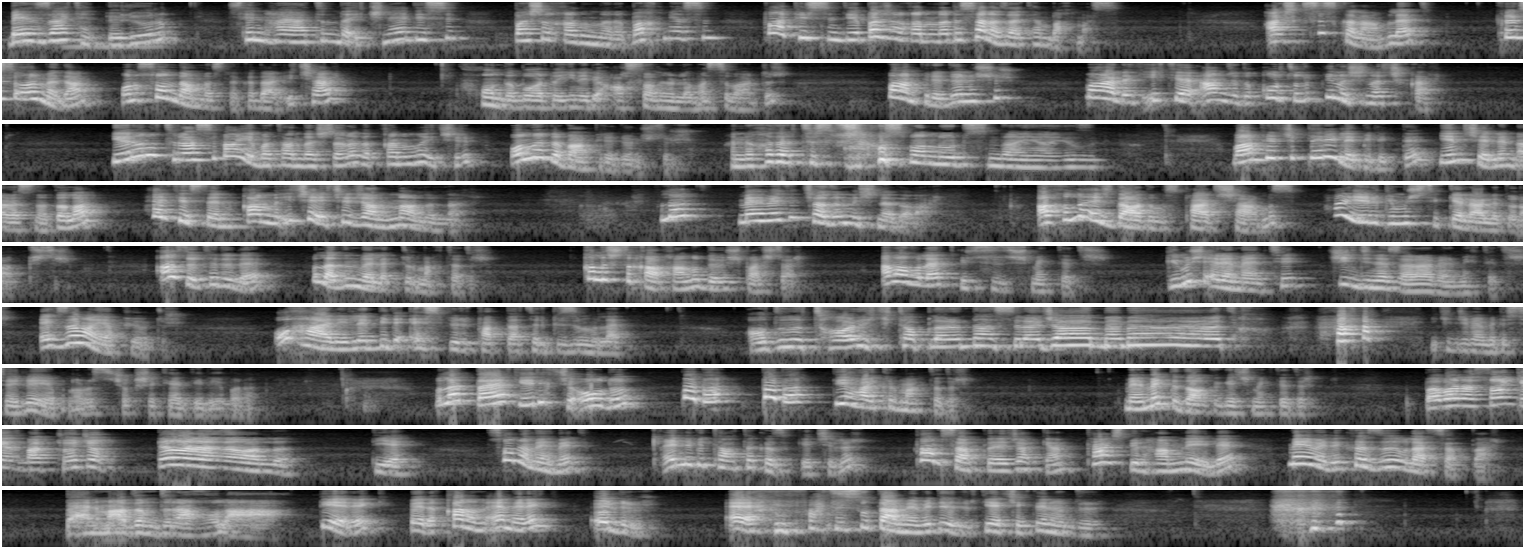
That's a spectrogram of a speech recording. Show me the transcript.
Ben zaten ölüyorum. Senin hayatını da içine edesin. Başka kadınlara bakmayasın. Vampirsin diye başka kadınlar sana zaten bakmaz. Aşksız kalan Vlad, karısı ölmeden onu son damlasına kadar içer. Fonda bu arada yine bir aslan hırlaması vardır. Vampire dönüşür. Mahalledeki ihtiyar amca da kurtulup gün ışığına çıkar. Yaralı Transilvanya vatandaşlarına da kanını içirip onları da vampire dönüştürür. Ne kadar tırsmış Osmanlı ordusundan ya yazık. Vampircikleriyle birlikte Yeniçerilerin arasına dalar, herkeslerin kanını içe içe canını alırlar. Vlad Mehmet'in çadırının içine dalar. Akıllı ecdadımız padişahımız her yeri gümüş sikkelerle donatmıştır. Az ötede de Vlad'ın velet durmaktadır. Kılıçlı kalkanlı dövüş başlar. Ama Vlad güçsüz düşmektedir. Gümüş elementi cildine zarar vermektedir. Egzama yapıyordur. O haliyle bir de espri patlatır bizim Vlad. Adını tarih kitaplarından sileceğim Mehmet. İkinci Mehmet'e söylüyor ya bunu orası çok şeker geliyor bana. Vlad dayak yedikçe oğlu baba baba diye haykırmaktadır. Mehmet de dalga geçmektedir. Babana son kez bak çocuğum ne kadar zavallı diye. Sonra Mehmet eline bir tahta kazık geçirir. Tam saplayacakken ters bir hamleyle Mehmet'e kazığı Vlad saplar. Benim adım Dracula diyerek böyle kanını emerek öldürür. Evet Fatih Sultan Mehmet'i öldürür. Gerçekten öldürür.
